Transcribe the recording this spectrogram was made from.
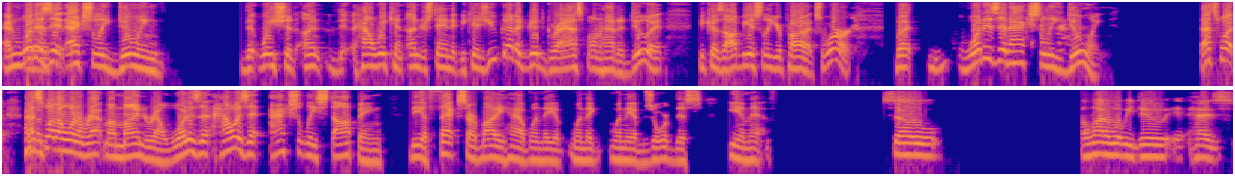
And what yeah. is it actually doing that we should un- how we can understand it because you've got a good grasp on how to do it because obviously your products work. But what is it actually doing? That's what that's what I want to wrap my mind around. What is it? How is it actually stopping the effects our body have when they when they when they absorb this EMF? So a lot of what we do it has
